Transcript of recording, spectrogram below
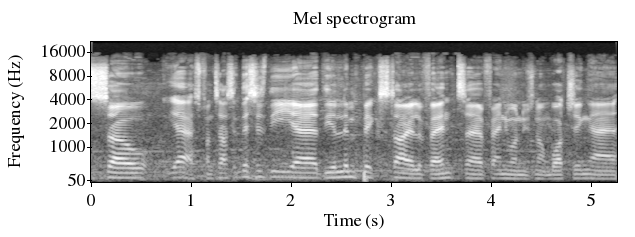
so yeah, it's fantastic. This is the uh, the Olympic style event uh, for anyone who's not watching. Uh,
